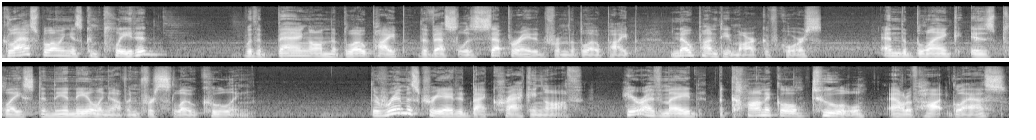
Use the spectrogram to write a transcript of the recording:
Glass blowing is completed. With a bang on the blowpipe, the vessel is separated from the blowpipe, no punty mark, of course, and the blank is placed in the annealing oven for slow cooling. The rim is created by cracking off. Here I've made a conical tool out of hot glass.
